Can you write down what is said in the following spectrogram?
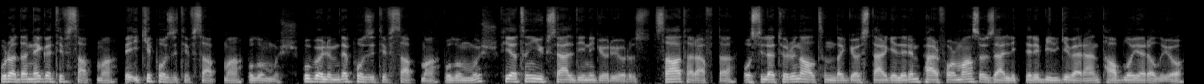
Burada negatif sapma ve iki pozitif sapma bulunmuş. Bu bölümde pozitif sapma bulunmuş. Fiyatın yükseldiğini görüyoruz. Sağ tarafta osilatörün altında göstergelerin performans özellikleri bilgi veren tablo yer alıyor.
